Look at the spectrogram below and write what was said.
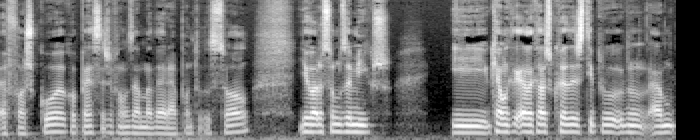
a, a Foscoa com a peça, já fomos à Madeira à Ponta do Sol e agora somos amigos. E que é uma é daquelas coisas tipo. Não,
